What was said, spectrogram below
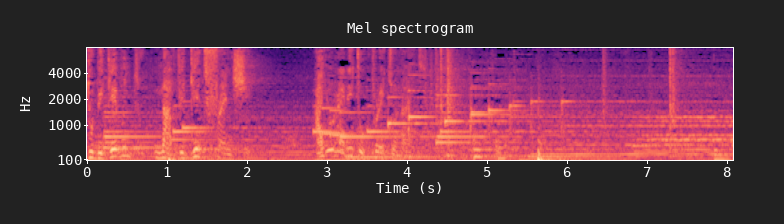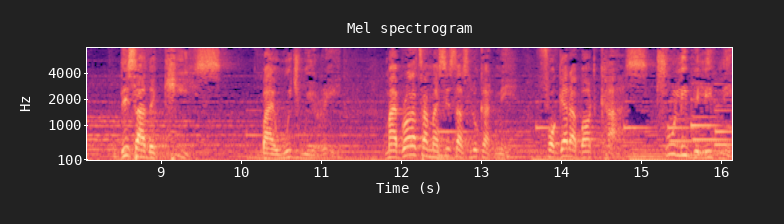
to be given to navigate friendship. Are you ready to pray tonight? These are the keys by which we reign. My brothers and my sisters look at me. Forget about cars. Truly believe me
